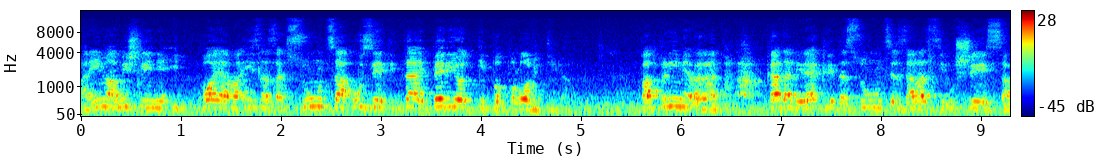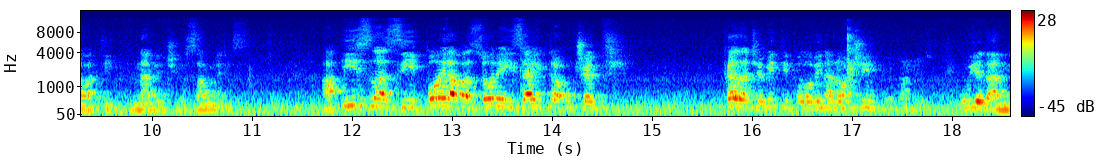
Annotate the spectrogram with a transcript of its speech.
A ima mišljenje i pojava izlazak sunca uzeti taj period i popoloviti ga. Pa primjera radi, kada bi rekli da sunce zalazi u 6 sati, na veći 18, a izlazi pojava zore i zajtra u 4. Kada će biti polovina noći? U 11.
